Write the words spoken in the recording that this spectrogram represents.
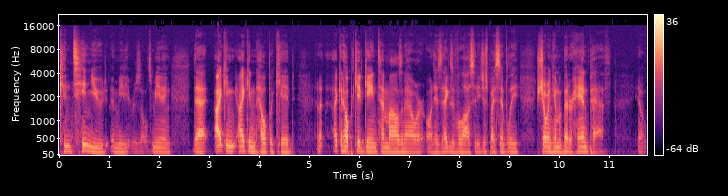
continued immediate results, meaning that I can I can help a kid. I can help a kid gain 10 miles an hour on his exit velocity just by simply showing him a better hand path. You know,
